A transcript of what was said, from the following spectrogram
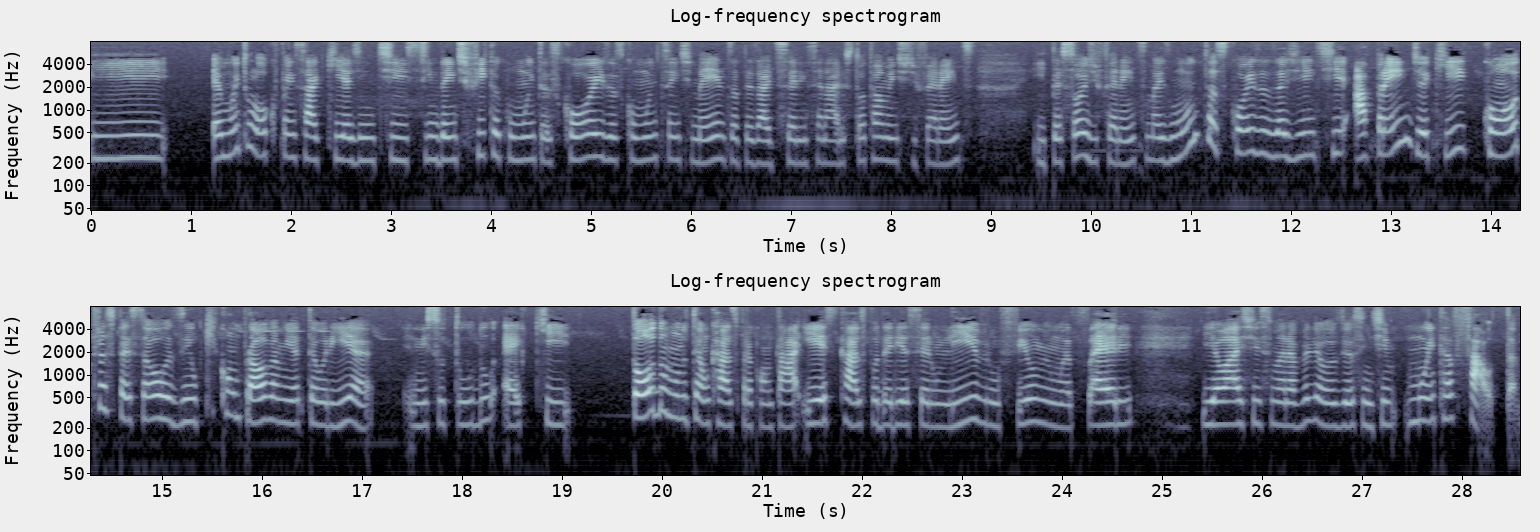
e é muito louco pensar que a gente se identifica com muitas coisas, com muitos sentimentos, apesar de serem cenários totalmente diferentes e pessoas diferentes, mas muitas coisas a gente aprende aqui com outras pessoas e o que comprova a minha teoria nisso tudo é que todo mundo tem um caso para contar e esse caso poderia ser um livro, um filme, uma série. E eu acho isso maravilhoso. Eu senti muita falta.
